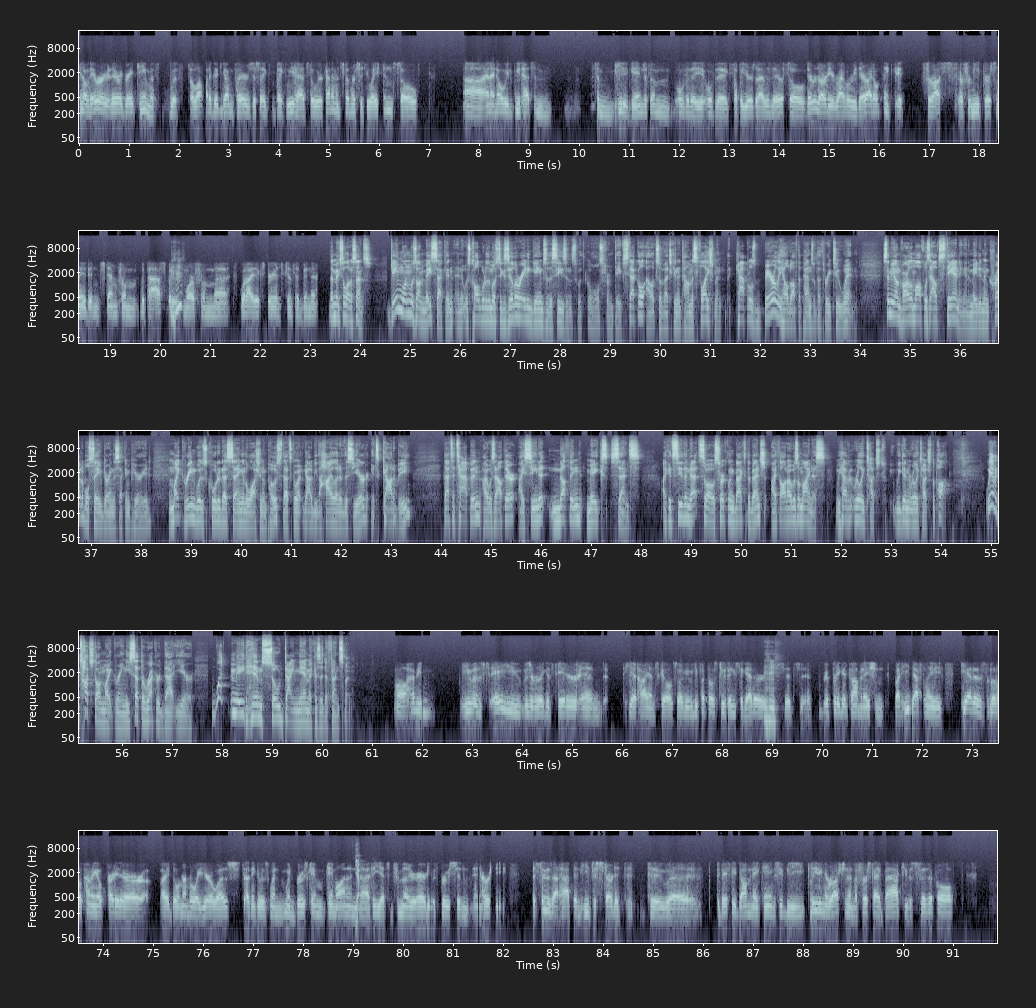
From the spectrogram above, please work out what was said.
you know they were they were a great team with with a lot of good young players, just like like we had. So we were kind of in similar situations. So uh, and I know we'd we'd had some some heated games with them over the over the couple of years that I was there. So there was already a rivalry there. I don't think it for us or for me personally, it didn't stem from the past, but mm-hmm. it was more from uh, what I experienced since I'd been there. That makes a lot of sense. Game one was on May 2nd, and it was called one of the most exhilarating games of the seasons, with goals from Dave Steckel, Alex Ovechkin, and Tomas Fleischmann. The Capitals barely held off the Pens with a 3 2 win. Semyon Varlamov was outstanding and made an incredible save during the second period. Mike Green was quoted as saying in the Washington Post, "That's got to be the highlight of this year. It's got to be." That's a tap in. I was out there. I seen it. Nothing makes sense. I could see the net, so I was circling back to the bench. I thought I was a minus. We haven't really touched, we didn't really touch the puck. We haven't touched on Mike Green. He set the record that year. What made him so dynamic as a defenseman? Well, I mean, he was a he was a really good skater and he had high end skills. So I mean, when you put those two things together, mm-hmm. it's, it's a pretty good combination. But he definitely he had his little coming out party there. I don't remember what year it was. I think it was when when Bruce came came on, and yep. uh, I think he had some familiarity with Bruce and, and Hershey. As soon as that happened, he just started to to uh, to basically dominate games. He'd be leading the rush, and then the first guy back. He was physical.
